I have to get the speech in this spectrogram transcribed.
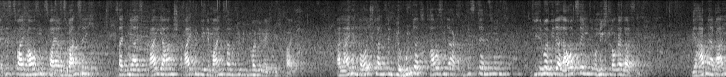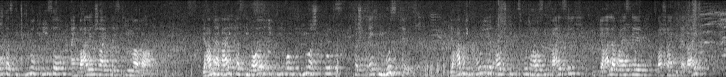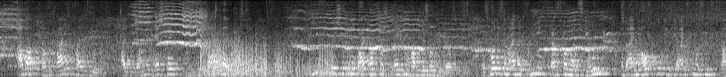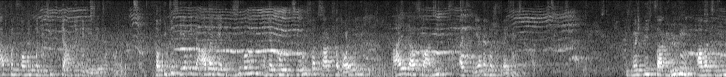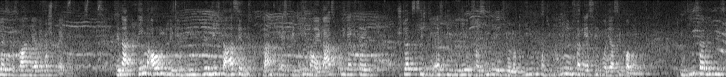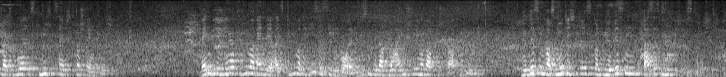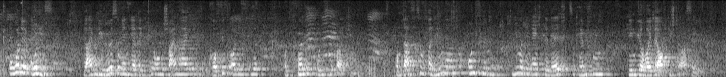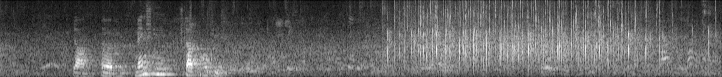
Es ist 2022. Seit mehr als drei Jahren streiken wir gemeinsam für Klimagerechtigkeit. Allein in Deutschland sind wir Hunderttausende Aktivistinnen, die immer wieder laut sind und nicht locker lassen. Wir haben erreicht, dass die Klimakrise ein wahlentscheidendes Thema war. Wir haben erreicht, dass die neue Regierung Klimaschutz versprechen musste. Wir haben den Kohleausstieg 2030 idealerweise wahrscheinlich erreicht aber das reicht halt nicht. Also wir haben den Hashtag, reicht halt nicht. Wie viele schöne Wahlkampfversprechen haben wir schon gehört? Es wurde von einer grünen Transformation und einem Aufbruch in die 1,5 Grad konforme Politik der Ampel geredet. Doch die bisherige Arbeit der Regierung und der Koalitionsvertrag verdeutlicht, all das war nichts als leere Versprechen ich möchte nicht sagen Lügen, aber zumindest es waren leere Versprechen. In dem Augenblick, in dem wir nicht da sind, plant die SPD neue Gasprojekte, stürzt sich die FDP in fossile Ideologien und die Grünen vergessen, woher sie kommen. In dieser Legislatur ist nicht selbstverständlich. Wenn wir mehr Klimawende als Klimakrise sehen wollen, müssen wir dafür einstehen und auf die Straße gehen. Wir wissen, was nötig ist und wir wissen, dass es möglich ist. Ohne uns bleiben die Lösungen der Regierung scheinheilig, profitorientiert und völlig unzureichend. Um das zu verhindern und für die klimagerechte Welt zu kämpfen, gehen wir heute auf die Straße. Ja, äh, Menschen statt Profit.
